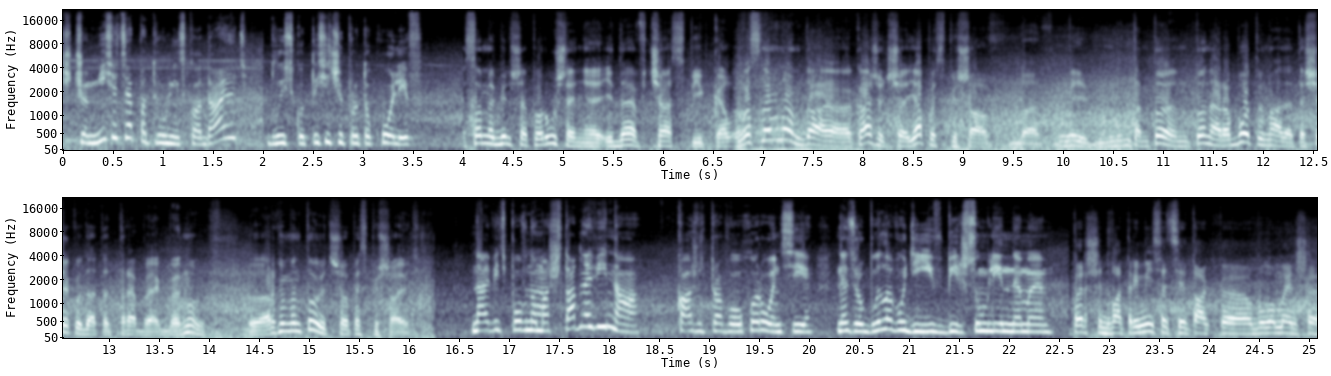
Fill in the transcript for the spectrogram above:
Щомісяця патрульні складають близько тисячі протоколів. Саме більше порушення йде в час пік. В основному да, кажуть, що я поспішав. Да. І, ну, там, то, то на роботу треба, то ще куди-то треба. Якби. Ну, аргументують, що поспішають. Навіть повномасштабна війна, кажуть правоохоронці, не зробила водіїв більш сумлінними. Перші 2-3 місяці так е, було менше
